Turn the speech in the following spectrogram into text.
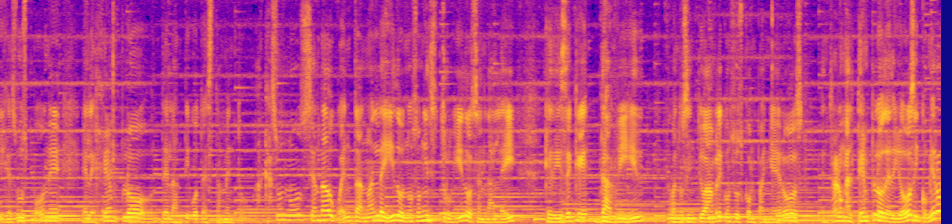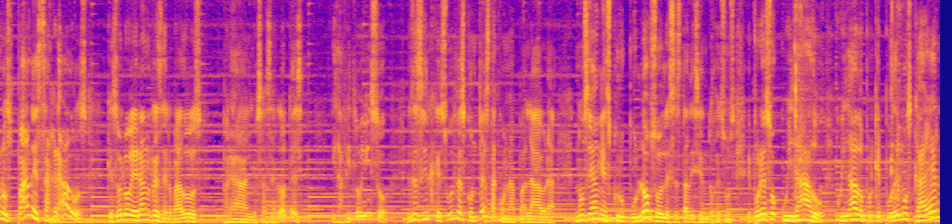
Y Jesús pone el ejemplo del Antiguo Testamento. ¿Acaso no se han dado cuenta, no han leído, no son instruidos en la ley que dice que David, cuando sintió hambre con sus compañeros, entraron al templo de Dios y comieron los panes sagrados que solo eran reservados para los sacerdotes? Y David lo hizo. Es decir, Jesús les contesta con la palabra. No sean escrupulosos, les está diciendo Jesús. Y por eso cuidado, cuidado, porque podemos caer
